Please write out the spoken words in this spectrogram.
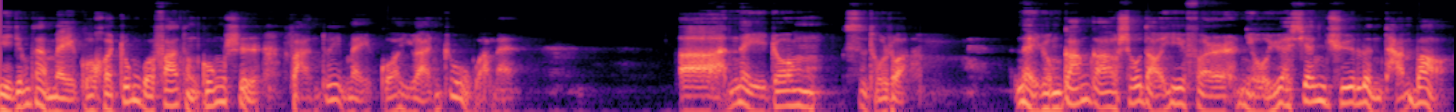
已经在美国和中国发动攻势，反对美国援助我们。啊，内中司徒说，内中刚刚收到一份《纽约先驱论坛报》。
